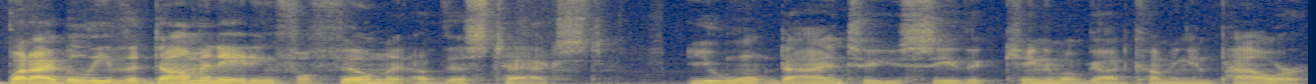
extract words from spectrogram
But I believe the dominating fulfillment of this text, you won't die until you see the kingdom of God coming in power,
